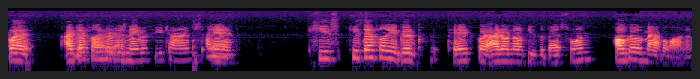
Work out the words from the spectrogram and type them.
but I've definitely Oh, heard his name a few times, and he's he's definitely a good pick, but I don't know if he's the best one. I'll go with Matt Milano.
